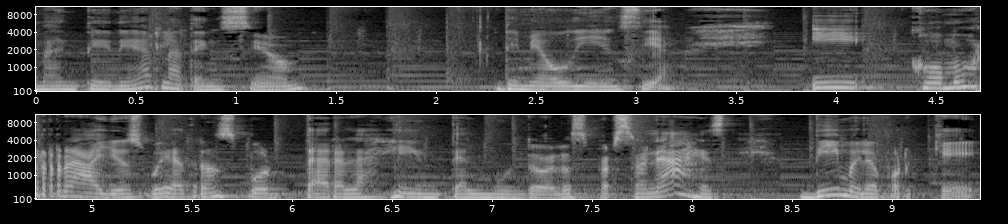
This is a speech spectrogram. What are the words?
mantener la atención de mi audiencia ¿Y cómo rayos voy a transportar a la gente al mundo de los personajes? Dímelo porque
